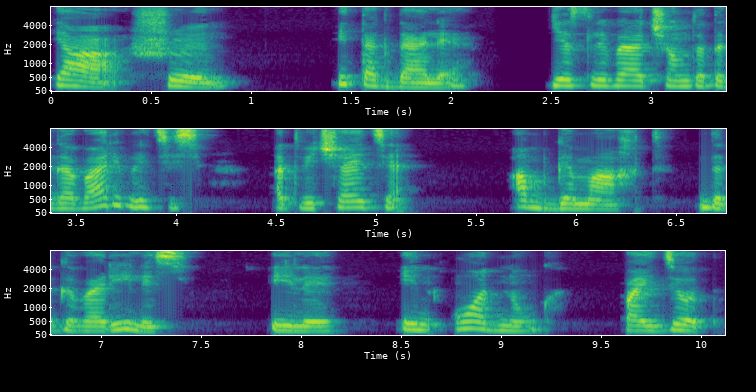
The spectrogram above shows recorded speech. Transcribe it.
«Я, schön» и так далее. Если вы о чем-то договариваетесь, отвечайте «abgemacht» – «договорились» или «in Ordnung» – «пойдет».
